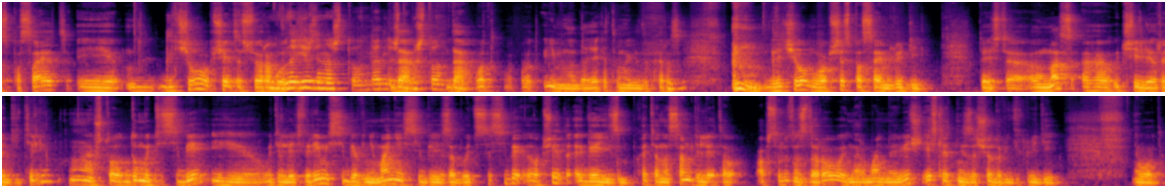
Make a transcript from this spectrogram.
спасает. И для чего вообще это все В работает? надежде на что? Да, для Да, чтобы что? Да, вот, вот именно, да, я к этому веду как раз. Для чего мы вообще спасаем людей? То есть э, нас э, учили родители, что думать о себе и уделять время себе, внимание себе и заботиться о себе. Вообще это эгоизм. Хотя на самом деле это абсолютно здоровая и нормальная вещь, если это не за счет других людей. Вот.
